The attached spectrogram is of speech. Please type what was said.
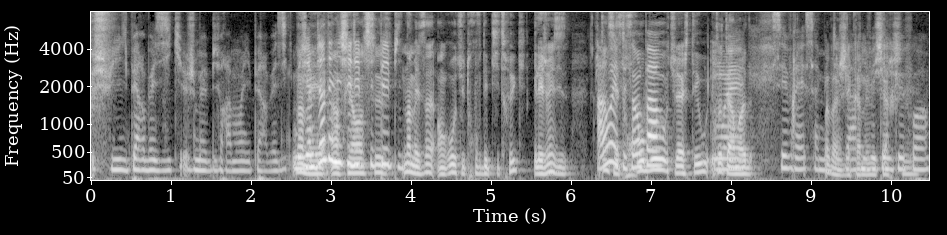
Je suis hyper basique. Je m'habille vraiment hyper basique. Mais j'aime bien dénicher des petites pépites. Non, mais ça, en gros, tu trouves des petits trucs et les gens ils disent Ah ouais, c'est sympa. beau, tu l'as acheté où? Et toi, t'es en mode C'est vrai, ça m'est Ouais, bah, déjà arrivé quelques cherché. fois.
